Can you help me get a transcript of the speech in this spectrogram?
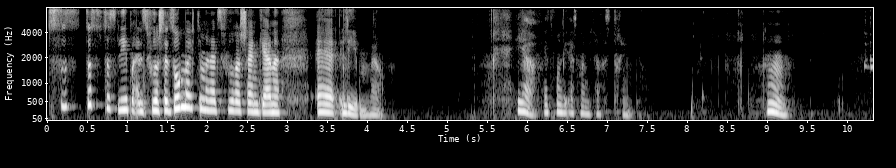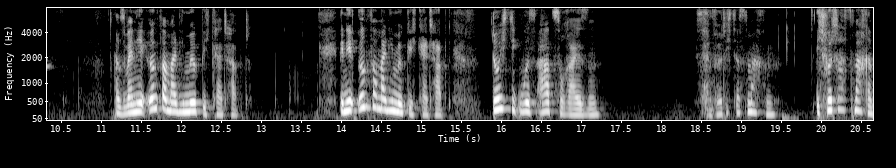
Das ist, das ist das Leben eines Führerscheins. So möchte man als Führerschein gerne äh, leben, ja. Ja, jetzt muss ich erstmal wieder was trinken. Hm. Also wenn ihr irgendwann mal die Möglichkeit habt, wenn ihr irgendwann mal die Möglichkeit habt, durch die USA zu reisen, dann würde ich das machen. Ich würde das machen.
